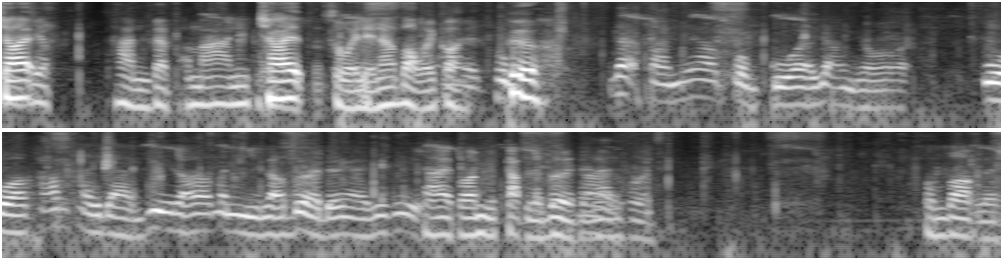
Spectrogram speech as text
ใช่ เหยียบทันแบบพม่านี่ใช่ สวยเลยนะบอกไว้ก่อน ผมเพื่อเนี่ยตอนเนี้ยผมกลัวอย่างเดียวอะกลัวข้ามชายแดนพี่แล้วมันมีระเบิดด้วยไงพี่พี่ ใช่เพราะมีกับระเบิดนะใช่ทุกคน ผมบอกเลย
